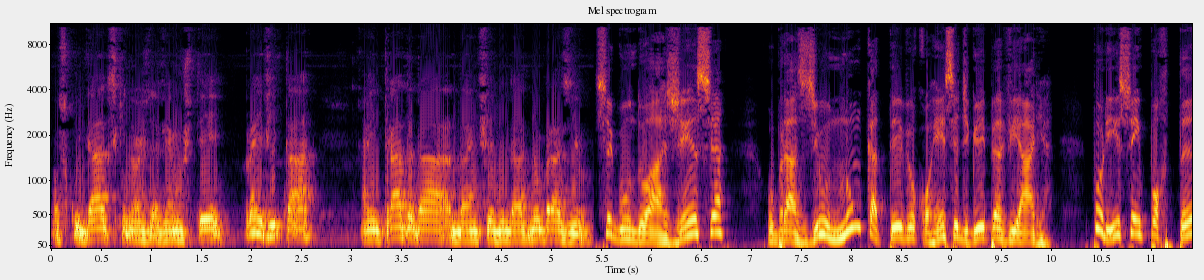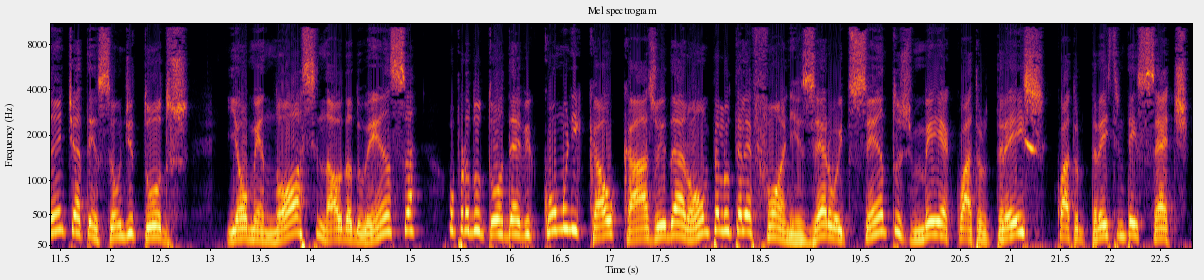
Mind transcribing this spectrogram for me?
aos cuidados que nós devemos ter para evitar a entrada da, da enfermidade no Brasil. Segundo a agência, o Brasil nunca teve ocorrência de gripe aviária. Por isso é importante a atenção de todos. E ao menor sinal da doença, o produtor deve comunicar o caso Idaron pelo telefone 0800 643 4337,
